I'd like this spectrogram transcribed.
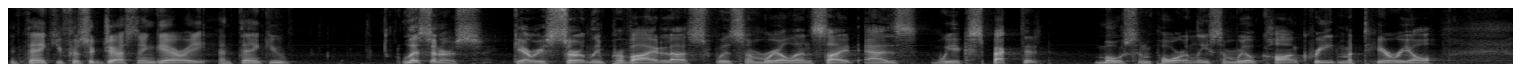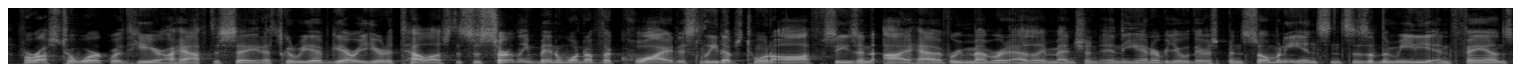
And thank you for suggesting Gery, and thank you, listeners. Gery certainly provided us with some real insight as we expected. Most importantly, some real concrete material for us to work with here, I have to say. That's good we have Gery here to tell us. This has certainly been one of the quietest lead ups to an off season I have remembered, as I mentioned in the interview. There's been so many instances of the media and fans,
